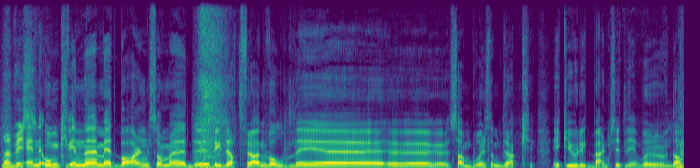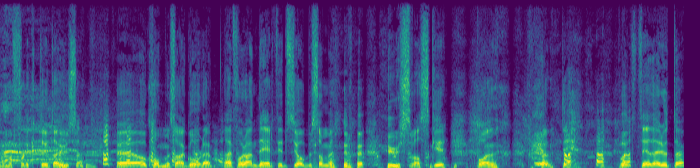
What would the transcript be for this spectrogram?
Men hvis En ung kvinne med et barn som uh, fikk dratt fra en voldelig eh, samboer som drakk. Ikke ulikt Bernt sitt liv, hvor damen må flykte ut av huset uh, og komme seg av gårde. Der får hun en deltidsjobb som en husvasker på, en, på, en, på et sted der ute.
